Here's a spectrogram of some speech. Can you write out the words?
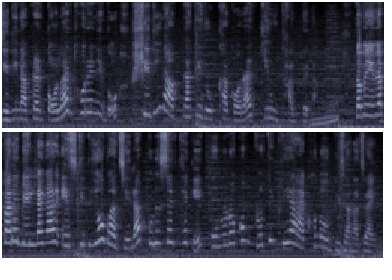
যেদিন আপনার কলার ধরে নেব সেদিন আপনাকে রক্ষা করার কেউ থাকবে না। তবে এ ব্যাপারে বেলডাঙ্গার এসডিপিও বা জেলা পুলিশের থেকে কোনো রকম প্রতিক্রিয়া এখনও অব্দি জানা যায়নি।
